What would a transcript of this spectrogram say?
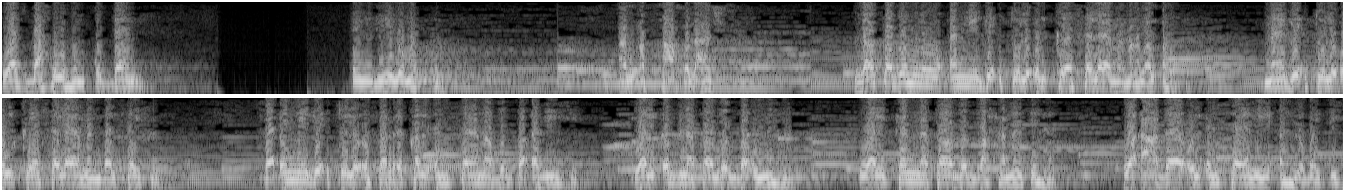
واذبحوهم قدامي إنجيل متى الأصحاح العاشر. لا تظنوا أني جئت لألقي سلاما على الأرض. ما جئت لألقي سلاما بل سيفا. فاني جئت لأفرق الإنسان ضد أبيه والإبنة ضد أمها والكنة ضد حماتها وأعداء الإنسان أهل بيته.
